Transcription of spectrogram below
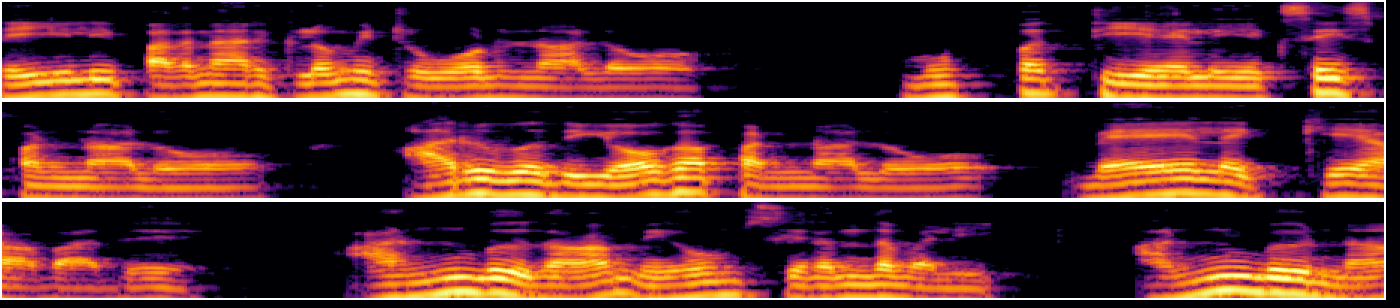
டெய்லி பதினாறு கிலோமீட்டர் ஓடினாலும் முப்பத்தி ஏழு எக்ஸசைஸ் பண்ணாலும் அறுபது யோகா பண்ணாலும் வேலைக்கே ஆகாது அன்பு தான் மிகவும் சிறந்த வழி. அன்புனா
